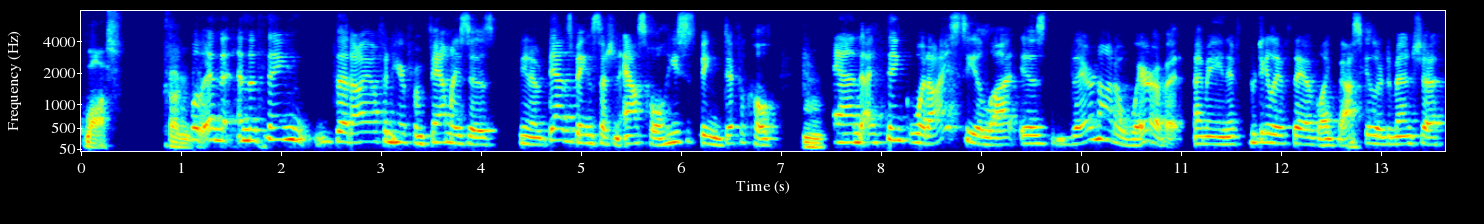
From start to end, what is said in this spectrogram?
loss. Cognitive. Well, and the, and the thing that I often hear from families is, you know, dad's being such an asshole. He's just being difficult. Mm. And I think what I see a lot is they're not aware of it. I mean, if particularly if they have like vascular dementia,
